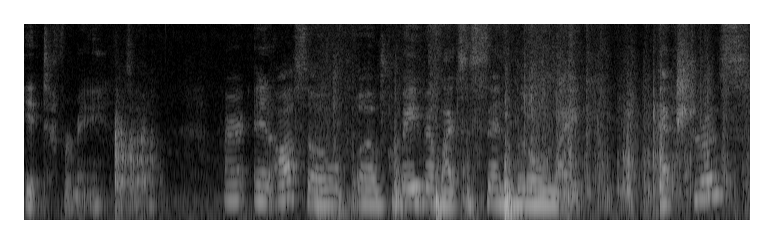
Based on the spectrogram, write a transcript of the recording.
it for me. So, all right, and also uh, Maven likes to send little like extras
